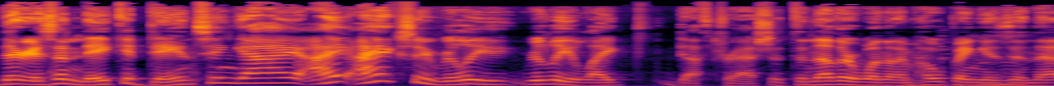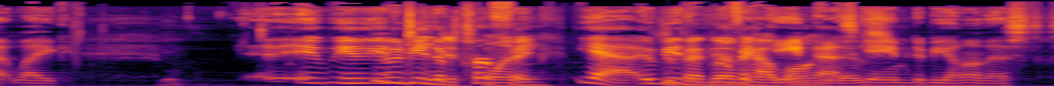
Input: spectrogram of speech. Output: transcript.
there is a naked dancing guy. I, I actually really really liked Death Trash. It's another one that I'm hoping is in that like it, it, it would be the to 20, perfect yeah it would be the perfect Game Pass game to be honest.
